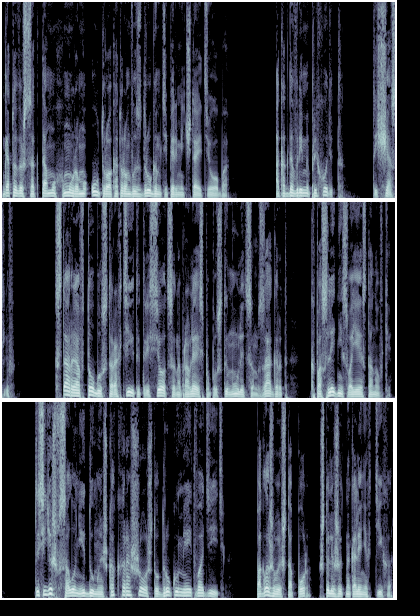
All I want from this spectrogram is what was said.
Готовишься к тому хмурому утру, о котором вы с другом теперь мечтаете оба. А когда время приходит, ты счастлив. Старый автобус тарахтит и трясется, направляясь по пустым улицам за город к последней своей остановке. Ты сидишь в салоне и думаешь, как хорошо, что друг умеет водить. Поглаживаешь топор, что лежит на коленях тихо,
